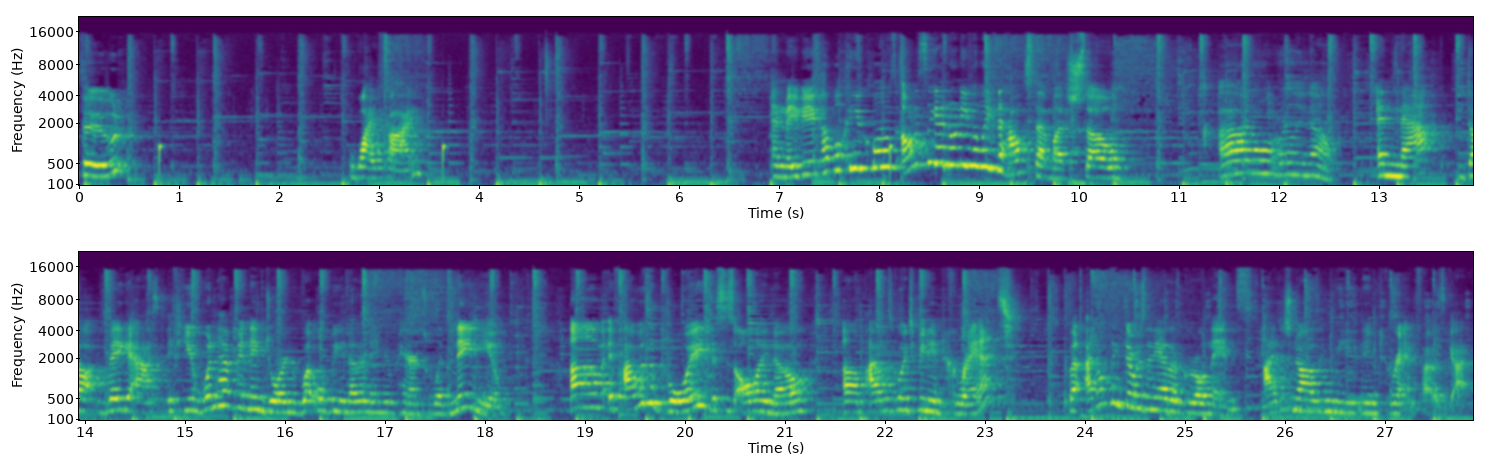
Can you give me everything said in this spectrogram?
food, Wi-Fi, and maybe a couple cute clothes. Honestly, I don't even leave the house that much, so I don't really know. And Nap.Vega asked, if you wouldn't have been named Jordan, what will be another name your parents would name you? Um, if I was a boy, this is all I know, um, I was going to be named Grant, but I don't think there was any other girl names. I just know I was going to be named Grant if I was a guy.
